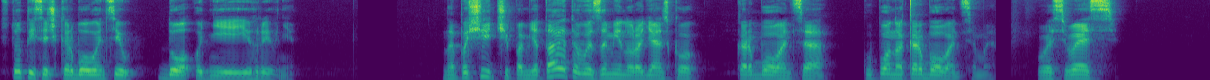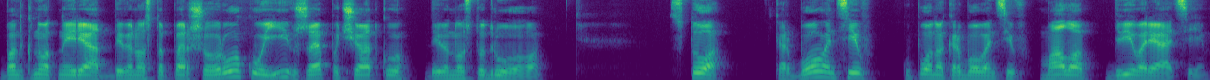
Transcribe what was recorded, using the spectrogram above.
100 тисяч карбованців до однієї гривні. Напишіть, чи пам'ятаєте ви заміну радянського карбованця купона карбованцями? Ось весь банкнотний ряд 91-го року і вже початку 92-го. 100 карбованців, купона карбованців мало дві варіації.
